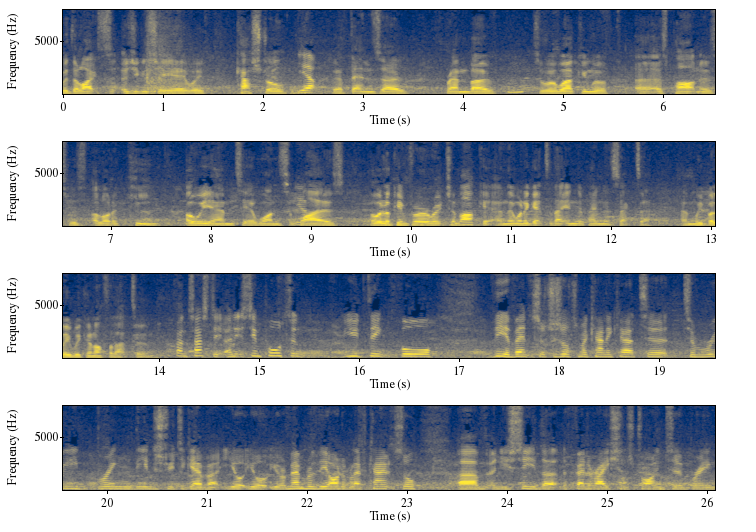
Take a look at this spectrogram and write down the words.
with the likes, as you can see here, with Castrol, Yep. we have Denso, Brembo. So we're working with uh, as partners with a lot of key OEM tier one suppliers who are looking for a richer market and they want to get to that independent sector, and we believe we can offer that to them. Fantastic, and it's important, you'd think, for the events such as Automechanika to, to really bring the industry together. You're, you're, you're a member of the IAAF Council, um, and you see that the federation's trying to bring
